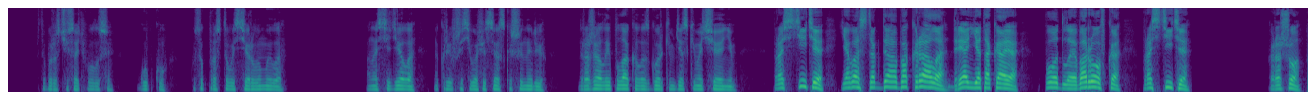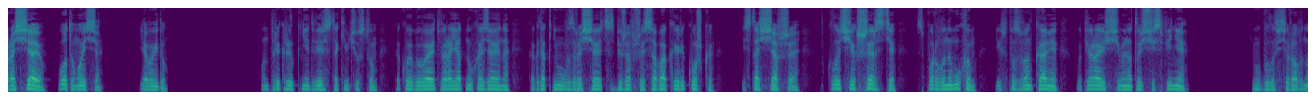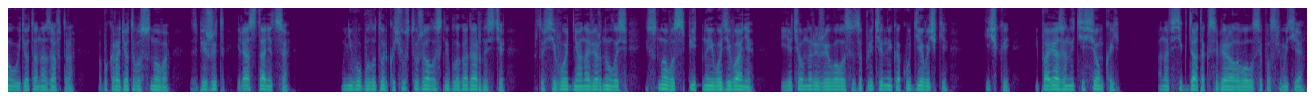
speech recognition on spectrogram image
чтобы расчесать волосы, губку, кусок простого серого мыла. Она сидела, накрывшись его офицерской шинелью, дрожала и плакала с горьким детским отчаянием. «Простите, я вас тогда обокрала! Дрянь я такая! Подлая воровка! Простите!» «Хорошо, прощаю. Вот, умойся. Я выйду». Он прикрыл к ней дверь с таким чувством, какое бывает, вероятно, у хозяина, когда к нему возвращается сбежавшая собака или кошка, истощавшая, в клочьях шерсти, с порванным ухом и с позвонками, выпирающими на тощей спине. Ему было все равно, уйдет она завтра, обокрадет его снова, сбежит или останется. У него было только чувство жалостной благодарности, что сегодня она вернулась и снова спит на его диване. Ее темно-рыжие волосы заплетены, как у девочки, кичкой и повязаны тесемкой. Она всегда так собирала волосы после мытья.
